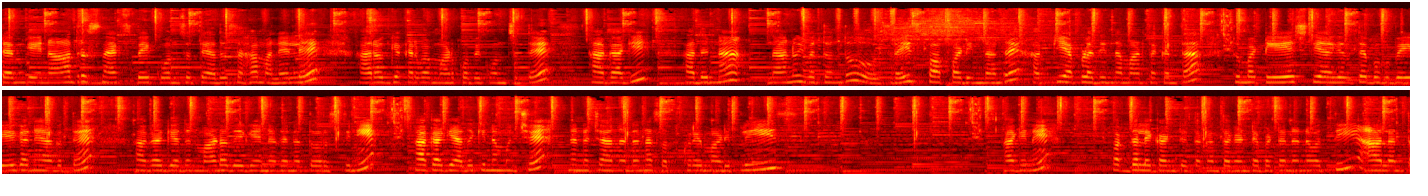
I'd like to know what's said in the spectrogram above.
ಟೈಮ್ಗೆ ಏನಾದರೂ ಸ್ನ್ಯಾಕ್ಸ್ ಬೇಕು ಅನಿಸುತ್ತೆ, ಅದು ಸಹ ಮನೆಯಲ್ಲೇ ಆರೋಗ್ಯಕರವಾಗಿ ಮಾಡ್ಕೋಬೇಕು ಅನಿಸುತ್ತೆ. ಹಾಗಾಗಿ ಅದನ್ನು ನಾನು ಇವತ್ತೊಂದು ರೈಸ್ ಪಾಪಡಿಂದ ಅಂದರೆ ಅಕ್ಕಿ ಹಪ್ಪಳದಿಂದ ಮಾಡ್ತಕ್ಕಂಥ ತುಂಬ ಟೇಸ್ಟಿಯಾಗಿರುತ್ತೆ ಬಹು ಬೇಗನೆ ಆಗುತ್ತೆ. ಹಾಗಾಗಿ ಅದನ್ನು ಮಾಡೋದು ಹೇಗೆ ಅನ್ನೋದನ್ನು ತೋರಿಸ್ತೀನಿ. ಹಾಗಾಗಿ ಅದಕ್ಕಿಂತ ಮುಂಚೆ ನನ್ನ ಚಾನಲನ್ನು ಸಬ್ಸ್ಕ್ರೈಬ್ ಮಾಡಿ ಪ್ಲೀಸ್ ಹಾಗೆಯೇ ಪಕ್ಕದಲ್ಲೇ ಕಾಣ್ತಿರ್ತಕ್ಕಂಥ ಗಂಟೆ ಬಟನನ್ನು ಒತ್ತಿ ಆಲ್ ಅಂತ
